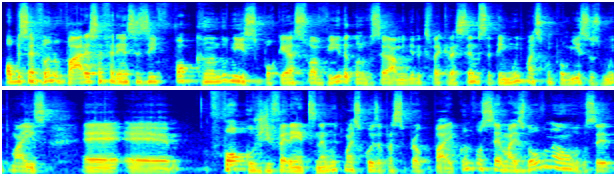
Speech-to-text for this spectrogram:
observando várias referências e focando nisso, porque a sua vida, quando você, à medida que você vai crescendo, você tem muito mais compromissos, muito mais é, é, focos diferentes, né? Muito mais coisa para se preocupar. E quando você é mais novo, não, você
